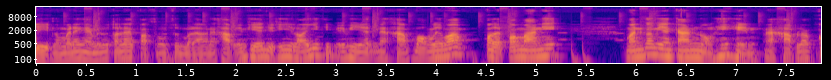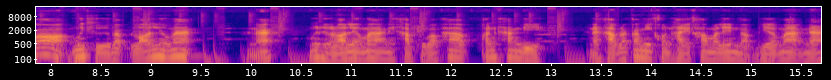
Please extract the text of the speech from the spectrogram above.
ดีดลงไปได้ไงไม่รู้ตอนแรกปรับสูงสุดหมดแล้วนะครับ FPS อยู่ที่ 120 FPS นะครับ บอกเลยว่าเปิดประมาณนี้ มันก็มีอาการหน่วงให้เห็นนะครับ แล้วก็มือถือแบบร้อนเร็วมากนะมือถือร้อนเร็วมากนะครับ ถือว่าภาพค่อนข้างดีนะครับ แล้วก็มีคนไทยเข้ามาเล่นแบบเยอะมากนะ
